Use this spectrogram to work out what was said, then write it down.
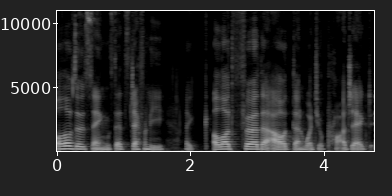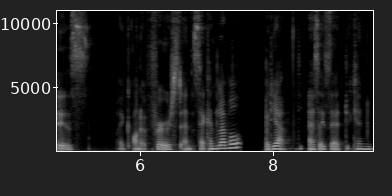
All of those things, that's definitely like a lot further out than what your project is like on a first and second level. But yeah, as I said, you can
